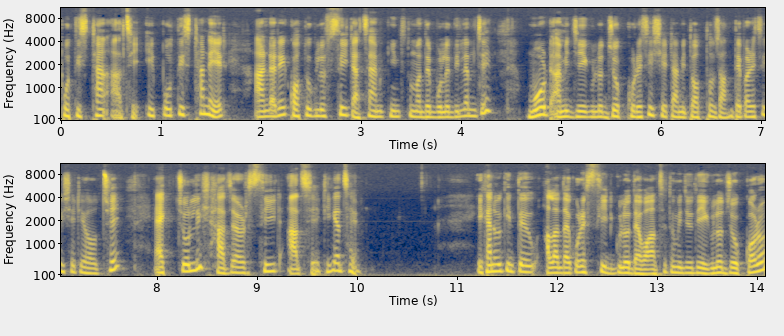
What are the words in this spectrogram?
প্রতিষ্ঠান আছে। এই প্রতিষ্ঠানের আন্ডারে কতগুলো সিট আছে আমি কিন্তু তোমাদের বলে দিলাম যে, মোট আমি যেগুলো যোগ করেছি সেটা আমি তথ্য জানতে পারছি, সেটা হচ্ছে একচল্লিশ হাজার সিট আছে, ঠিক আছে? এখানেও কিন্তু আলাদা করে সিটগুলো দেওয়া আছে। তুমি যদি এগুলো যোগ করো,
